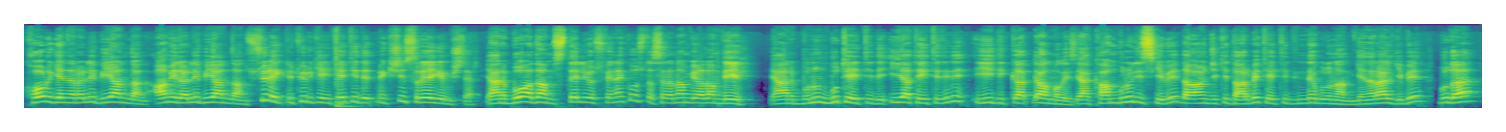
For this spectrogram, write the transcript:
kor generali bir yandan, amirali bir yandan sürekli Türkiye'yi tehdit etmek için sıraya girmişler. Yani bu adam Stelios Fenekos da sıradan bir adam değil. Yani bunun bu tehdidi, İHA tehdidini iyi dikkatli almalıyız. Yani Kamburudis gibi daha önceki darbe tehdidinde bulunan general gibi bu da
